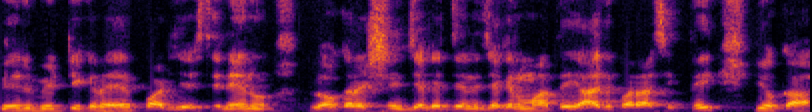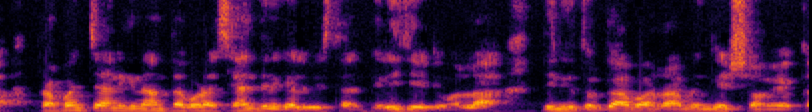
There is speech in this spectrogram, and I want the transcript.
పేరు పెట్టి ఇక్కడ ఏర్పాటు చేస్తే నేను లోకరక్షణి జగజ్జని జగన్మాత ఆది ఆదిపరాశక్తి. ఈ యొక్క ప్రపంచానికి అంతా కూడా శాంతిని కలిగిస్తానని తెలియజేయటం వల్ల దీనికి దుర్గాభవన్ రామలింగేశ్వర స్వామి యొక్క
